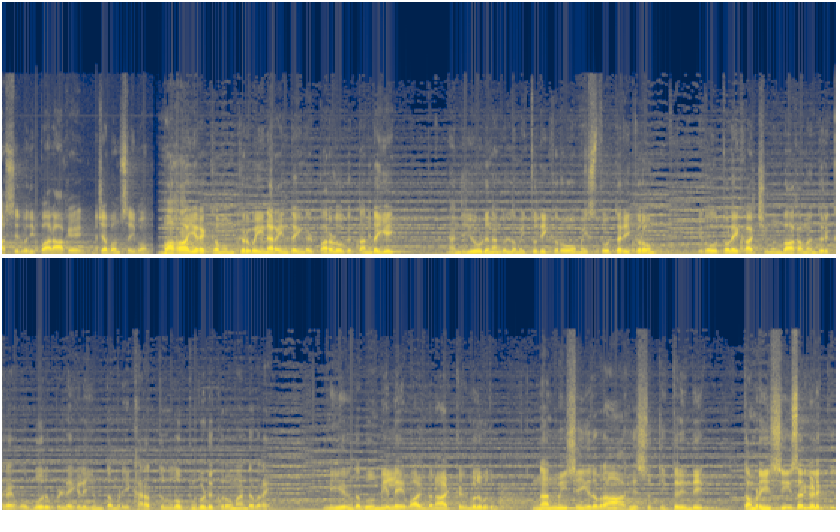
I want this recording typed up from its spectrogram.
ஆசீர்வதிப்பாராக. ஜெபம் செய்வோம். மகா இரக்கமும் கிருபை நிறைந்த எங்கள் பரலோக தந்தையை நன்றியோடு நாங்கள் உம்மை துதிக்கிறோம் உம்மை ஸ்தோத்தரிக்கிறோம். இதோ தொலைக்காட்சி முன்பாக அமர்ந்திருக்கிற ஒவ்வொரு பிள்ளைகளையும் தம்முடைய கரத்தில் ஒப்பு கொடுக்கிறோம் ஆண்டவரை. நீர் இந்த பூமியிலே வாழ்ந்த நாட்கள் முழுவதும் நன்மை செய்கிறவராக சுற்றித் தெரிந்தேன் தம்முடைய சீசர்களுக்கு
